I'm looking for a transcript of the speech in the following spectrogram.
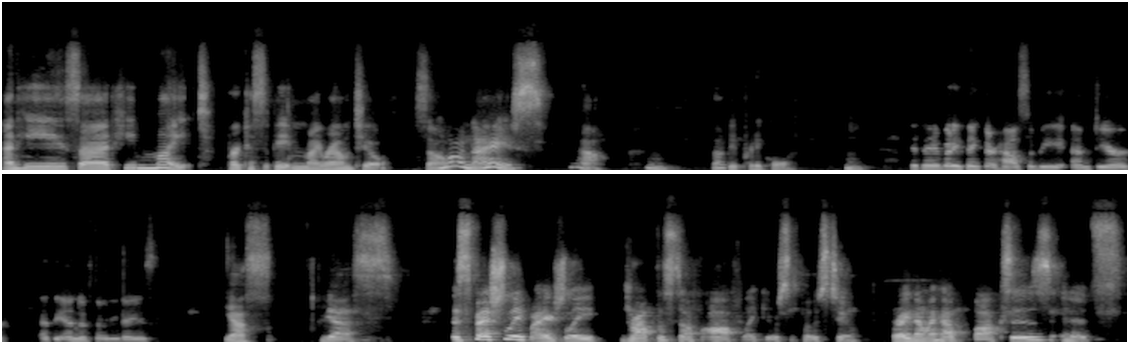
and he said he might participate in my round two. So, oh, nice. Yeah, hmm. that'd be pretty cool. Hmm. Did anybody think their house would be emptier at the end of 30 days? Yes. Yes especially if I actually drop the stuff off like you're supposed to. Right now I have boxes and it's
